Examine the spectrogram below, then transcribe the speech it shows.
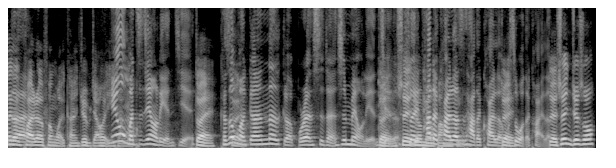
那个快乐氛围可能就比较会，因为我们之间有连接。对，可是我们跟那个不认识的人是没有连接的，所以他的快乐是他的快乐，不是我的快乐。对，所以你就说，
